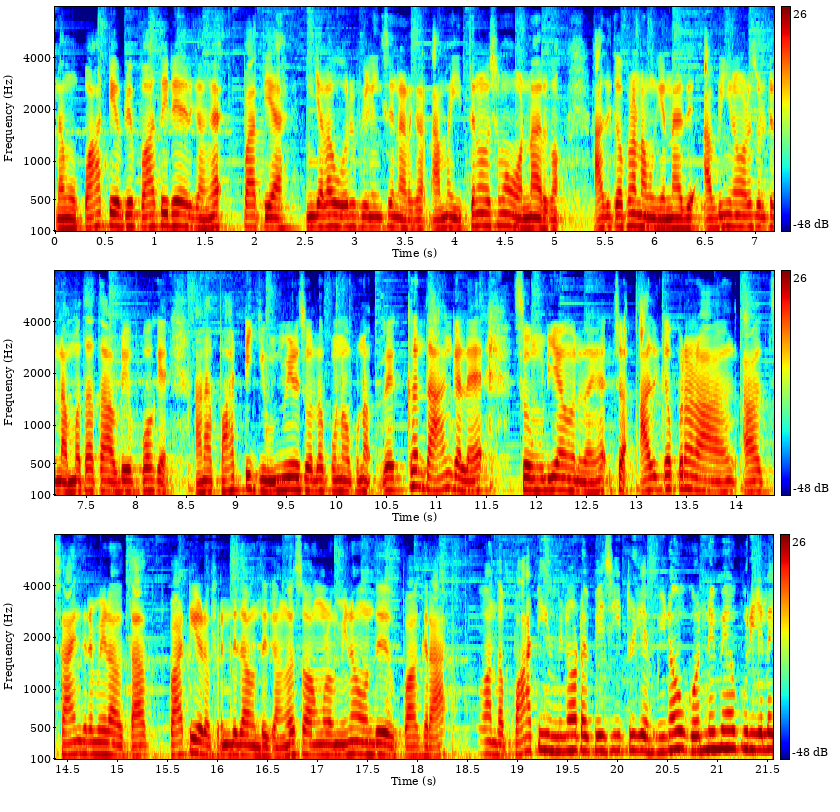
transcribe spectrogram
நம்ம பாட்டி அப்படியே பார்த்துக்கிட்டே இருக்காங்க. பாத்தியா இங்கெல்லாம் ஒரு ஃபீலிங்ஸும் நடக்கும் நம்ம இத்தனை வருஷமாக ஒன்றா இருக்கோம். அதுக்கப்புறம் நமக்கு என்னது? அப்படிங்கிற மாதிரி சொல்லிட்டு நம்ம தாத்தா அப்படியே போக. ஆனால் பாட்டிக்கு உண்மையிலே சொல்ல போனோம் அப்படின்னா வெக்கம் தாங்கலை. ஸோ முடியாமல் இருந்தாங்க. ஸோ அதுக்கப்புறம் நான் அவ- சாயந்தரமே அவள் தா பாட்டியோட ஃப்ரெண்டு தான் வந்திருக்காங்க. ஸோ அவங்கள மீனா வந்து பார்க்குறா அந்த பாட்டி மினோட பேசிகிட்டு இருக்கேன். மினோவுக்கு ஒன்றுமே புரியலை.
